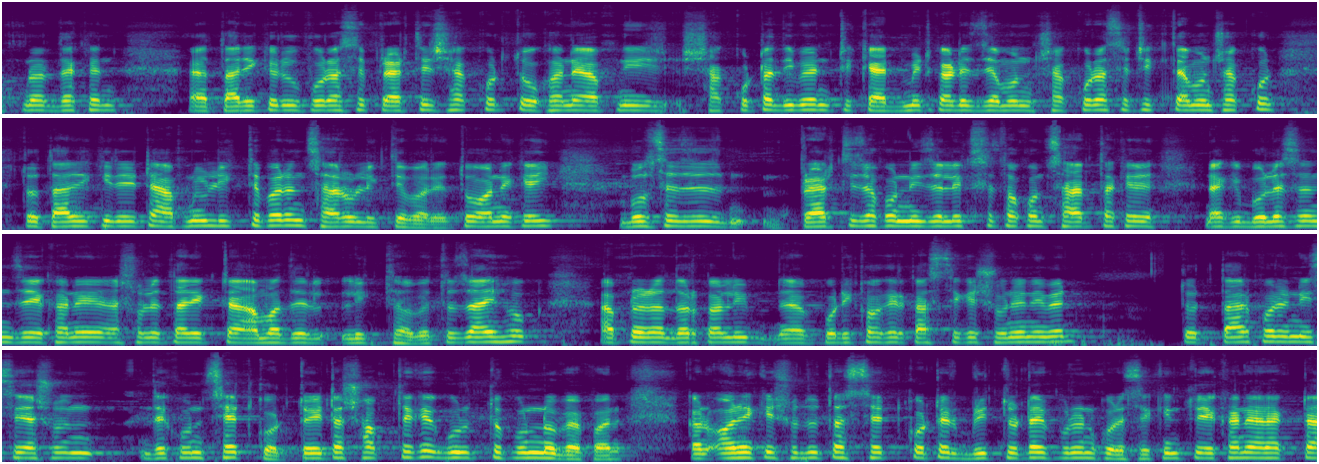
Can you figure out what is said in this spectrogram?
আপনার দেখেন তারিখের উপর আছে প্রার্থীর স্বাক্ষর তো ওখানে আপনি স্বাক্ষরটা দিবেন, ঠিক অ্যাডমিট কার্ডে যেমন স্বাক্ষর আছে, ঠিক তেমন স্বাক্ষর তো তারিখের এটা আপনিও লিখতে পারেন স্যারও লিখতে পারে। তো অনেকেই বলছে যে প্রার্থী যখন নিজে লিখছে তখন স্যার তাকে নাকি বলেছেন যে এখানে আসলে তারিখটা আমাদের লিখতে হবে। তো যাই হোক, আপনারা দরকারি পরীক্ষকের কাছ থেকে শুনে নেবেন। তো তারপরে নিচে আসুন, দেখুন সেট কোড তো এটা সব থেকে গুরুত্বপূর্ণ ব্যাপার, কারণ অনেকে শুধু তার সেট কোডের বৃত্তটাই পূরণ করেছে। কিন্তু এখানে আর একটা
